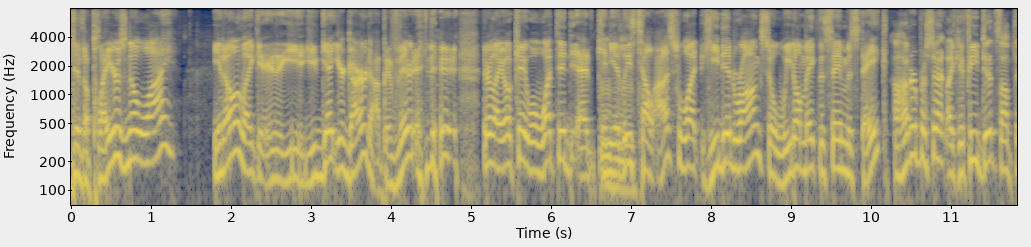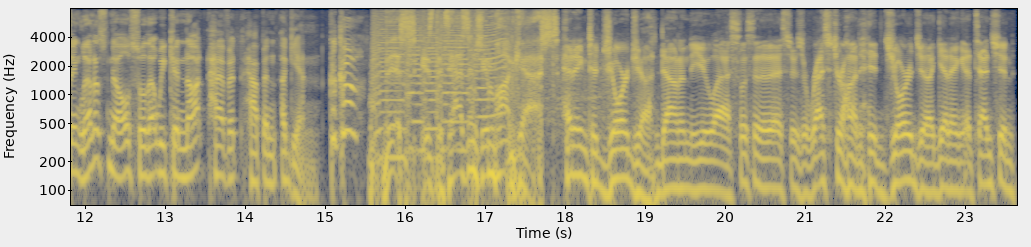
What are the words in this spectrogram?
do the players know why? You know, like uh, you, you get your guard up if they're they're like, okay, well, what did? Uh, can you at least tell us what he did wrong so we don't make the same mistake? A hundred percent. Like if he did something, let us know so that we cannot have it happen again. Caw-caw. This is the Taz and Jim podcast. Heading to Georgia, down in the U.S. Listen to this. There's a restaurant in Georgia getting attention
